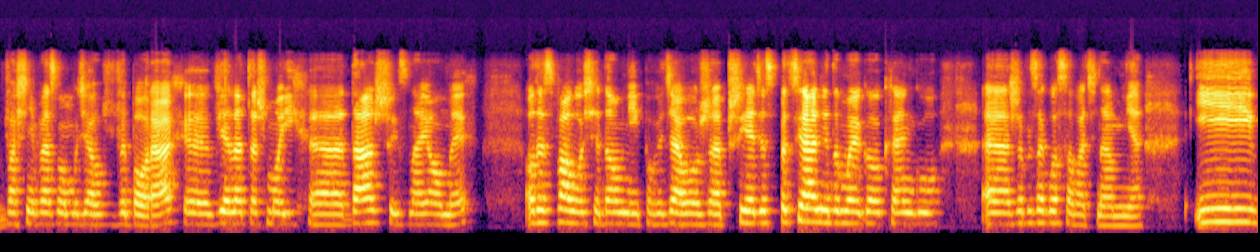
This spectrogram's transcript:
właśnie wezmą udział w wyborach. Wiele też moich dalszych znajomych odezwało się do mnie i powiedziało, że przyjedzie specjalnie do mojego okręgu, żeby zagłosować na mnie. I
